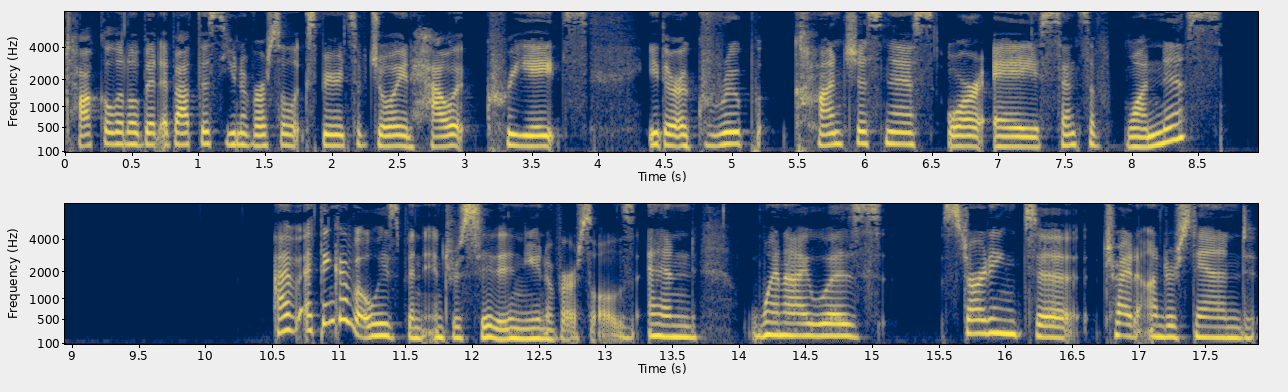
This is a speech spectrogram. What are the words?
talk a little bit about this universal experience of joy and how it creates either a group consciousness or a sense of oneness? I've, I think I've always been interested in universals. And when I was starting to try to understand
